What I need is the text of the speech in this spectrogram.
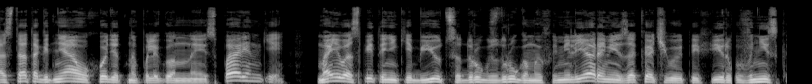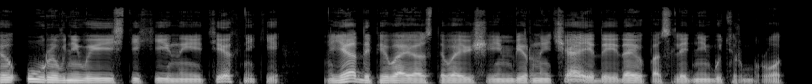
Остаток дня уходит на полигонные спарринги, мои воспитанники бьются друг с другом и фамильярами, закачивают эфир в низкоуровневые стихийные техники. Я допиваю остывающий имбирный чай и доедаю последний бутерброд.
